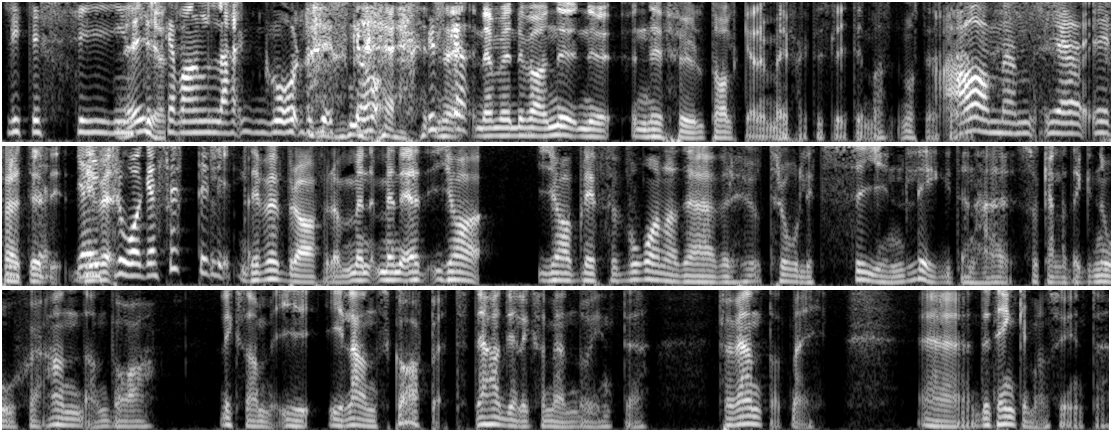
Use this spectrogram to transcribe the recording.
lite fint, det ska vara en laggård, det ska... nej, det ska... nej, men det var nu, nu, nu fultolkar du mig faktiskt lite, måste jag säga. Ja, men jag, är för lite, det, det, jag ifrågasätter lite. Det är väl bra för dem, men, men jag, jag blev förvånad över hur otroligt synlig den här så kallade Gnosjöandan var liksom i, i landskapet. Det hade jag liksom ändå inte förväntat mig. Eh, det tänker man sig ju inte.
